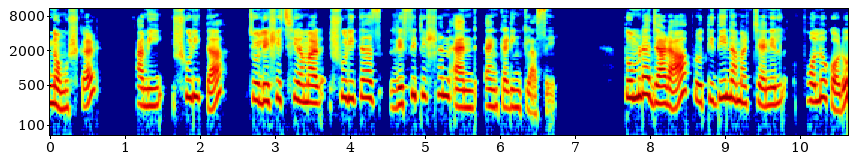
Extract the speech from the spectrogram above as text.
নমস্কার, আমি সুরিতা, চলে এসেছি আমার সুরিতাজ রেসিটেশন অ্যান্ড অ্যাঙ্কারিং ক্লাসে তোমরা যারা প্রতিদিন আমার চ্যানেল ফলো করো,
